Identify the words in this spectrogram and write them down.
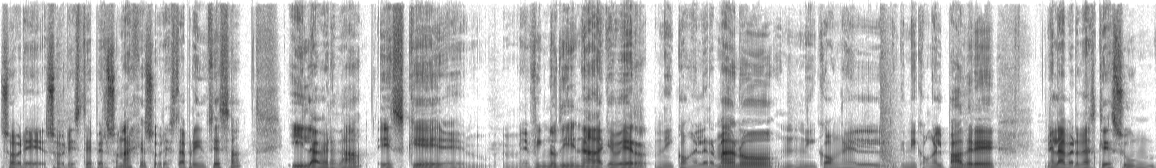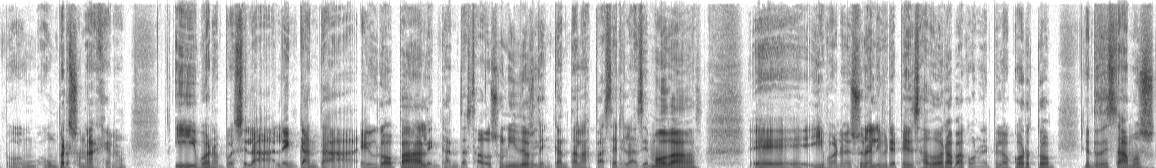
sobre, sobre este personaje, sobre esta princesa, y la verdad es que, en fin, no tiene nada que ver ni con el hermano, ni con el, ni con el padre. La verdad es que es un, un personaje, ¿no? Y bueno, pues le encanta Europa, le encanta Estados Unidos, le encantan las pasarelas de moda. Eh, y bueno, es una libre pensadora, va con el pelo corto. Entonces estábamos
